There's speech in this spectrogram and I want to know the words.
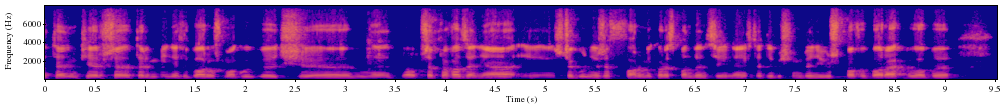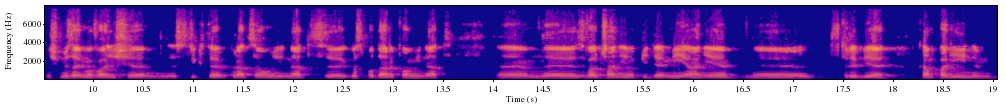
y, ten pierwsze terminy wyborów mogły być y, do przeprowadzenia, szczególnie, że w formie korespondencyjnej. Wtedy byśmy byli już po wyborach, byłoby, byśmy zajmowali się stricte pracą i nad gospodarką i nad y, zwalczaniem epidemii, a nie w trybie kampanijnym.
